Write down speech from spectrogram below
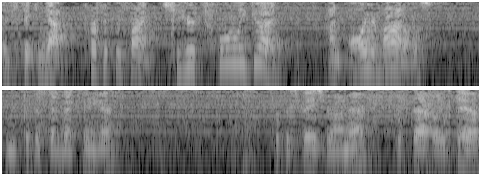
and sticking out, perfectly fine. So you're totally good on all your models. Let me put this guy back in here. Put the spacer on there. Put that right there.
